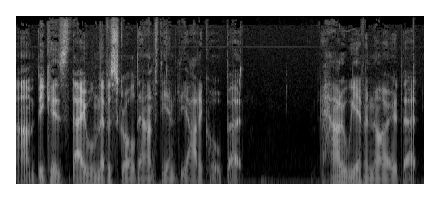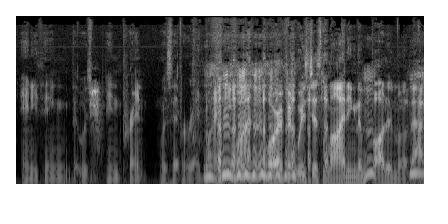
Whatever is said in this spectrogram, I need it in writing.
um, because they will never scroll down to the end of the article. But how do we ever know that anything that was in print was ever read by anyone? or if it was just lining the bottom of our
